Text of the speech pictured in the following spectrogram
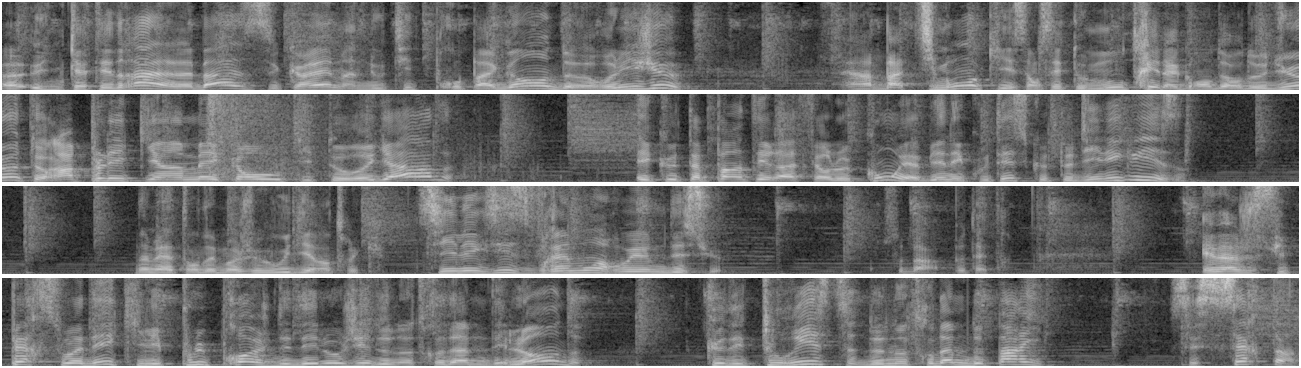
euh, une cathédrale à la base, c'est quand même un outil de propagande religieux. C'est un bâtiment qui est censé te montrer la grandeur de Dieu, te rappeler qu'il y a un mec en haut qui te regarde, et que t'as pas intérêt à faire le con et à bien écouter ce que te dit l'Église. Non mais attendez, moi je vais vous dire un truc. S'il existe vraiment un royaume des cieux, on se bat peut-être. Eh bien je suis persuadé qu'il est plus proche des délogés de Notre-Dame-des-Landes que des touristes de Notre-Dame de Paris. C'est certain.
